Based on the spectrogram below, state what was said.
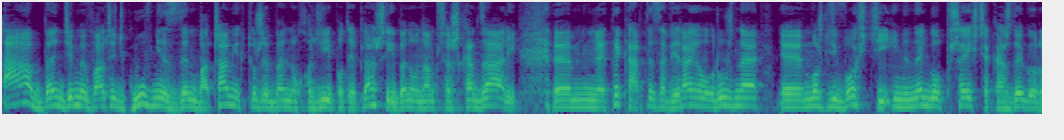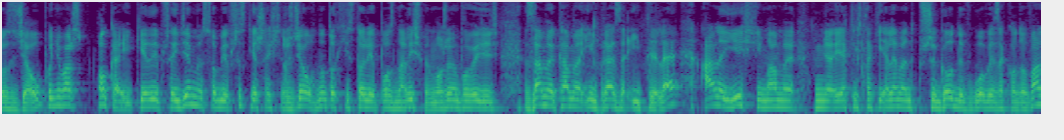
a będziemy walczyć głównie z zębaczami, którzy będą chodzili po tej planszy i będą nam przeszkadzali. Te karty zawierają różne e, możliwości innego przejścia każdego rozdziału, ponieważ okej, kiedy przejdziemy sobie wszystkie sześć rozdziałów, no to historię poznaliśmy. Możemy powiedzieć, zamykamy imprezę i tyle, ale jeśli mamy jakiś taki element przygody w głowie zakodowany,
